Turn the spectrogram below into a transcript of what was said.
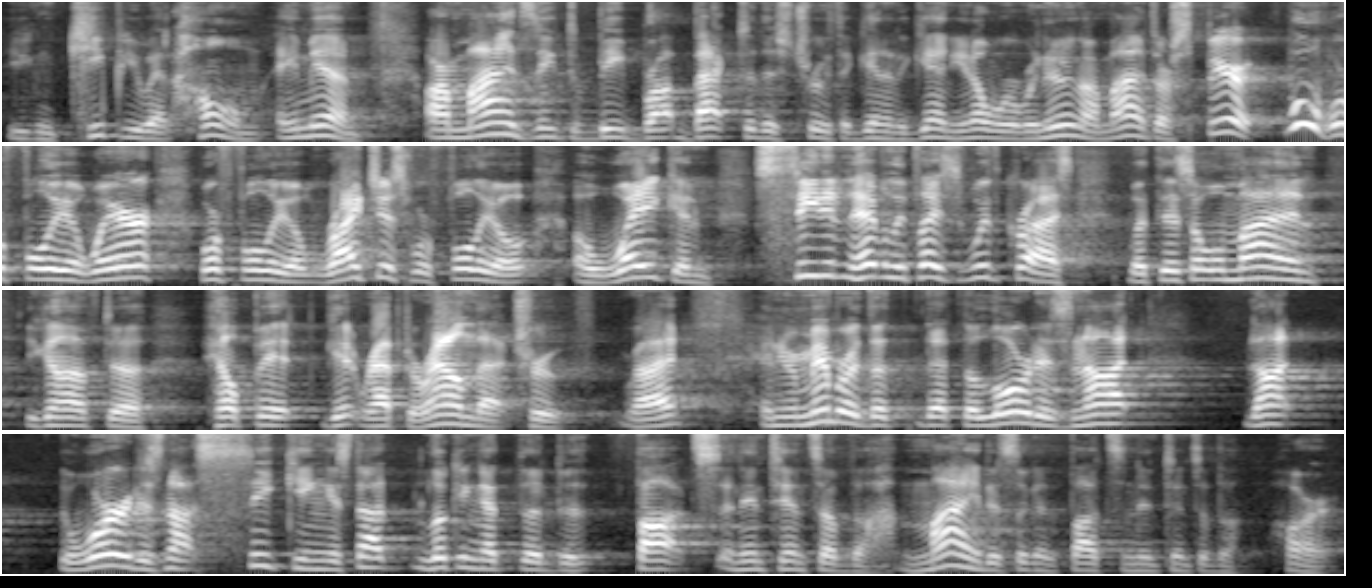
You can keep you at home. Amen. Our minds need to be brought back to this truth again and again. You know, we're renewing our minds, our spirit. Woo, we're fully aware, we're fully righteous, we're fully awake and seated in heavenly places with Christ. But this old mind, you're going to have to help it get wrapped around that truth, right? And remember that, that the Lord is not, not the word is not seeking, it's not looking at the, the thoughts and intents of the mind, it's looking at the thoughts and intents of the heart.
